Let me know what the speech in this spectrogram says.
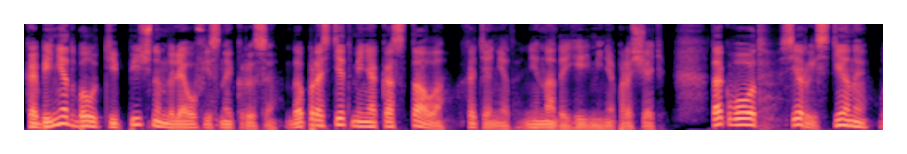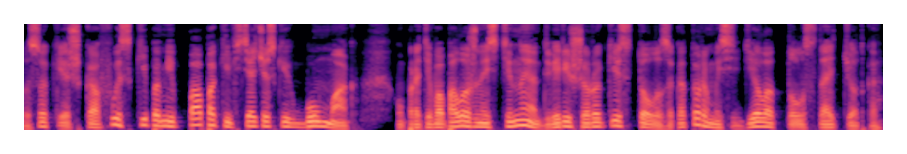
Кабинет был типичным для офисной крысы. Да простит меня Кастала, хотя нет, не надо ей меня прощать. Так вот, серые стены, высокие шкафы с кипами папок и всяческих бумаг. У противоположной стены от двери широкий стол, за которым и сидела толстая тетка.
